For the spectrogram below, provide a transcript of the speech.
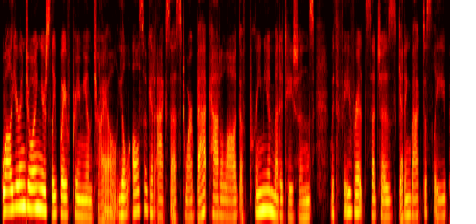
While you're enjoying your Sleepwave Premium trial, you'll also get access to our back catalog of premium meditations with favorites such as Getting Back to Sleep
